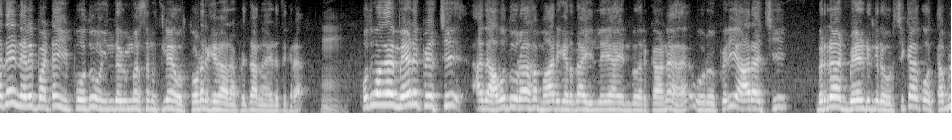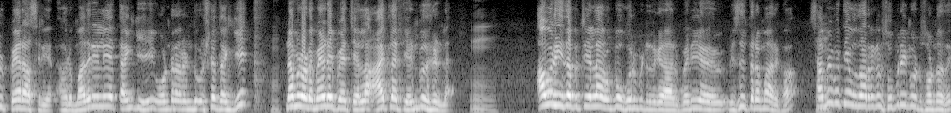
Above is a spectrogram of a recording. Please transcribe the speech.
அதே நிலைப்பாட்டை இப்போதும் இந்த விமர்சனத்திலே அவர் தொடர்கிறார் அப்படித்தான் நான் எடுத்துக்கிறேன். பொதுவாக மேடை பேச்சு அது அவதூறாக மாறுகிறதா இல்லையா என்பதற்கான ஒரு பெரிய ஆராய்ச்சி பெர்னாட் பேடுங்கிற ஒரு சிகாகோ தமிழ் பேராசிரியர். அவர் மதுரையிலேயே தங்கி ஒன்றரை ரெண்டு வருஷம் தங்கி நம்மளோட மேடை பேச்சு எல்லாம் ஆயிரத்தி தொள்ளாயிரத்தி எண்பதுகளில். அவர் இதை பற்றி எல்லாம் ரொம்ப குறிப்பிட்டிருக்கிறார். பெரிய விசித்திரமா இருக்கும். சமீபத்திய உதாரணங்கள் சுப்ரீம் கோர்ட் சொன்னது.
